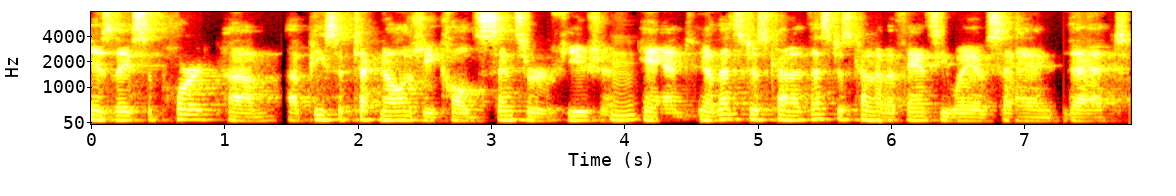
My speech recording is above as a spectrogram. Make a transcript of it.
is they support um, a piece of technology called sensor fusion mm-hmm. and you know that's just kind of that's just kind of a fancy way of saying that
